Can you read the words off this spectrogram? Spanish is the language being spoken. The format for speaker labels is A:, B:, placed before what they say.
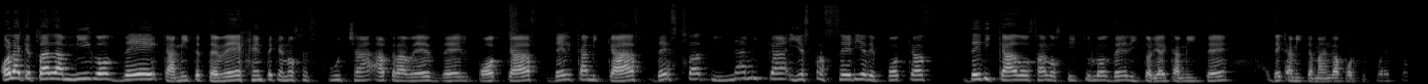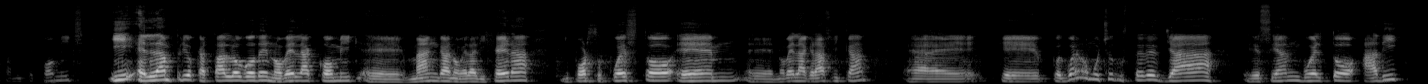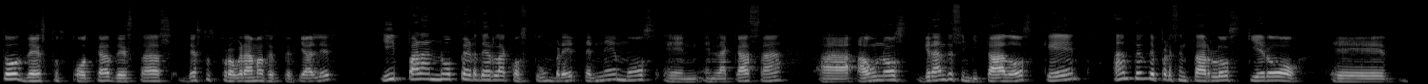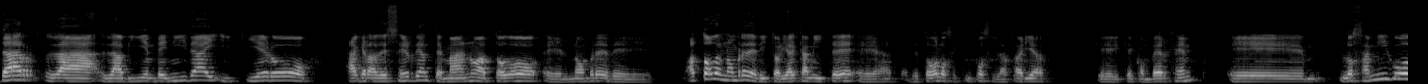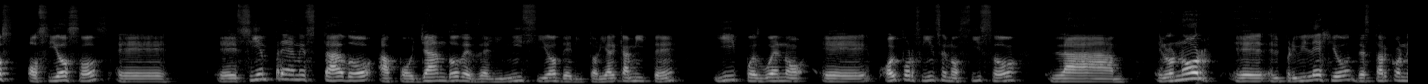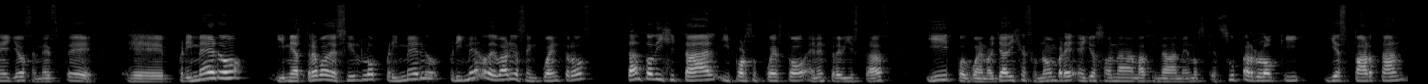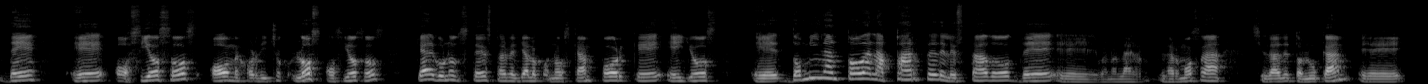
A: Hola, ¿qué tal amigos de Camite TV? Gente que nos escucha a través del podcast, del Camicast, de esta dinámica y esta serie de podcasts dedicados a los títulos de Editorial Camite, de Camite Manga, por supuesto, Camite Comics, y el amplio catálogo de novela, cómic, eh, manga, novela ligera y, por supuesto, em, eh, novela gráfica, eh, que, pues bueno, muchos de ustedes ya eh, se han vuelto adictos de estos podcasts, de, estas, de estos programas especiales. Y para no perder la costumbre, tenemos en, en la casa a, a, unos grandes invitados que antes de presentarlos quiero eh, dar la, la bienvenida y, quiero agradecer de antemano a todo el nombre de, a todo el nombre de Editorial Camite, eh, de todos los equipos y las áreas que convergen. Eh, los amigos ociosos eh, eh, siempre han estado apoyando desde el inicio de Editorial Camite y pues bueno, hoy por fin se nos hizo la, el honor, el privilegio de estar con ellos en este primero, y me atrevo a decirlo, primero, primero de varios encuentros, tanto digital y por supuesto en entrevistas. Y pues bueno, ya dije su nombre, ellos son nada más y nada menos que Super Loki y Spartan de eh, Ociosos, o mejor dicho, Los Ociosos, que algunos de ustedes tal vez ya lo conozcan porque ellos eh, dominan toda la parte del estado de, eh, bueno, la, la, hermosa ciudad de Toluca.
